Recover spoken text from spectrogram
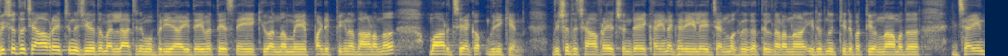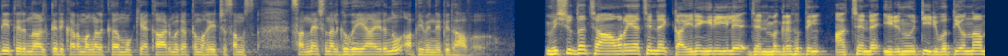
വിശുദ്ധ ചാവറേച്ചന്റെ ജീവിതം എല്ലാറ്റിനും ഉപരിയായി ദൈവത്തെ സ്നേഹിക്കുവാൻ നമ്മെ പഠിപ്പിക്കുന്നതാണെന്ന് മാർ ജേക്കബ് മുരിക്കൻ വിശുദ്ധ ചാവറേച്ചന്റെ കൈനഗരിയിലെ ജന്മഗൃഹത്തിൽ നടന്ന ഇരുന്നൂറ്റി ഇരുപത്തിയൊന്നാമത് ജയന്തി തിരുനാൾ തിരുക്കർമ്മങ്ങൾക്ക് മുഖ്യ കാർമ്മികത്വം വഹിച്ച് സന്ദേശം നൽകുകയായിരുന്നു അഭിമന്യ പിതാവ്. വിശുദ്ധ ചാവറയച്ചന്റെ കൈനഗിരിയിലെ ജന്മഗ്രഹത്തിൽ അച്ഛന്റെ ഇരുന്നൂറ്റി ഇരുപത്തിയൊന്നാം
